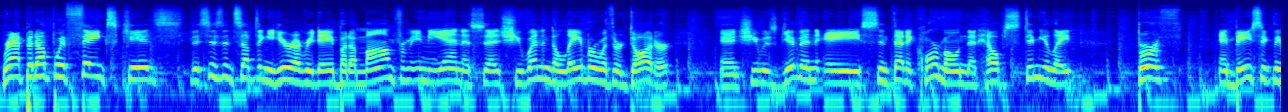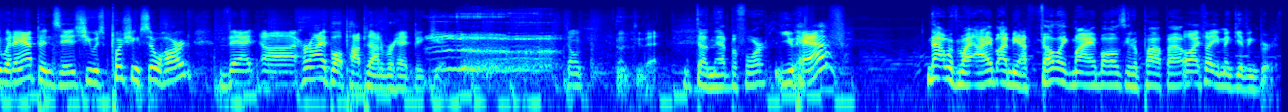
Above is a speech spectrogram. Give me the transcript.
Wrap it up with thanks, kids. This isn't something you hear every day, but a mom from Indiana says she went into labor with her daughter and she was given a synthetic hormone that helps stimulate birth. And basically, what happens is she was pushing so hard that uh, her eyeball popped out of her head, Big J. Don't don't do that. Done that before. You have? Not with my eye. I mean, I felt like my eyeball was gonna pop out. Oh, I thought you meant giving birth.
